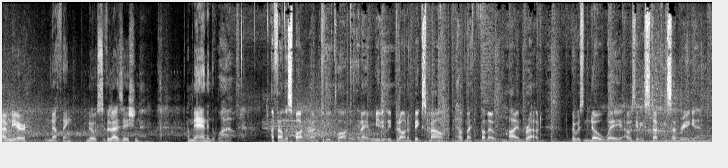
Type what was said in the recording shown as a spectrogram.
I'm near nothing. No civilization. A man in the wild. I found the spot around 2 o'clock and I immediately put on a big smile and held my thumb out high and proud. There was no way I was getting stuck in Sudbury again.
